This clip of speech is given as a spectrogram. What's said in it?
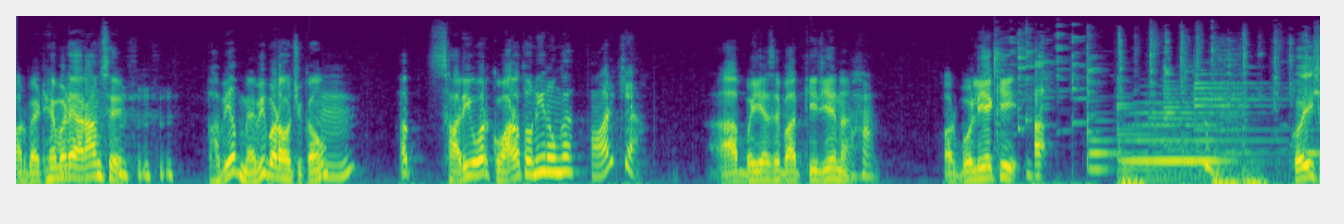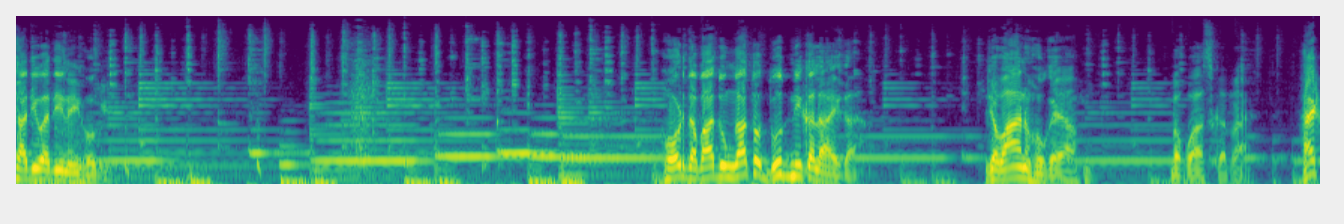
और बैठे हैं बड़े आराम से। भाभी अब मैं भी बड़ा हो चुका हूँ। अब सारी उम्र कुआरा तो नहीं रहूँगा। और क्या? आप भैया से बात कीजिए ना। हाँ। और बोलिए कि आ, कोई शादी वादी नहीं होगी। होड़ दबा दूँगा तो दूध निकल आएगा। जवान हो गया हूँ। बकवास कर रहा है। हट!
